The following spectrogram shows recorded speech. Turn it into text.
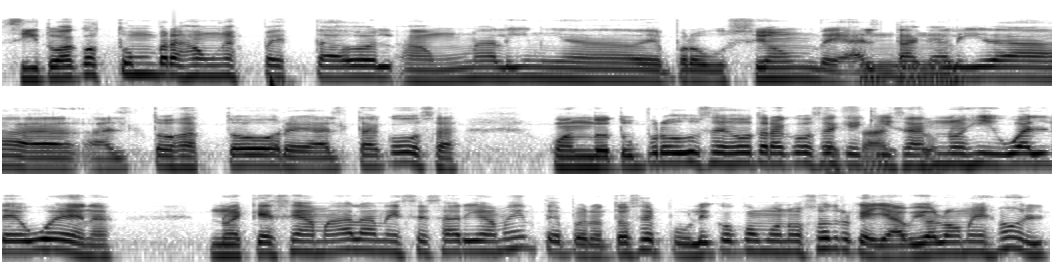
Si tú acostumbras a un espectador a una línea de producción de alta calidad, altos actores, alta cosa, cuando tú produces otra cosa que quizás no es igual de buena, no es que sea mala necesariamente, pero entonces el público como nosotros, que ya vio lo mejor,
